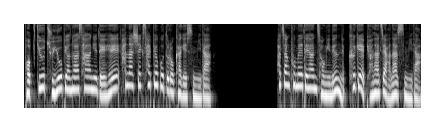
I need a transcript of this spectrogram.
법규 주요 변화 사항에 대해 하나씩 살펴보도록 하겠습니다. 화장품에 대한 정의는 크게 변하지 않았습니다.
